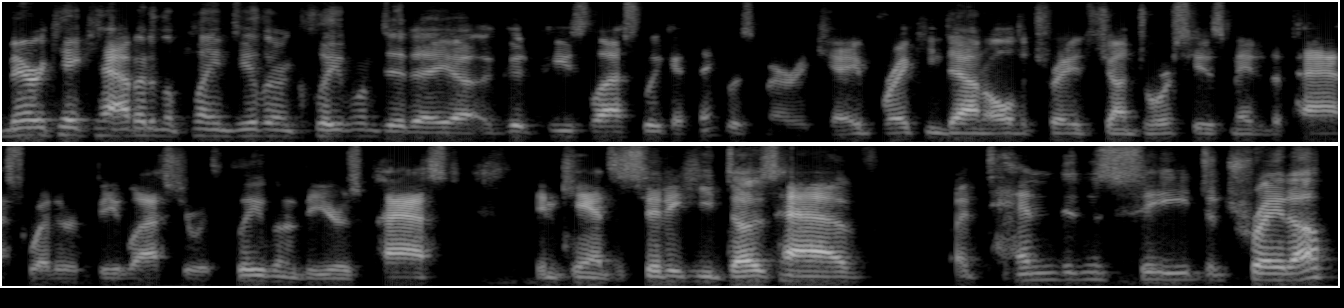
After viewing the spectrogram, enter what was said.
Mary Kay Cabot and the Plain Dealer in Cleveland did a, uh, a good piece last week. I think it was Mary Kay breaking down all the trades John Dorsey has made in the past, whether it be last year with Cleveland or the years past in Kansas City. He does have a tendency to trade up.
